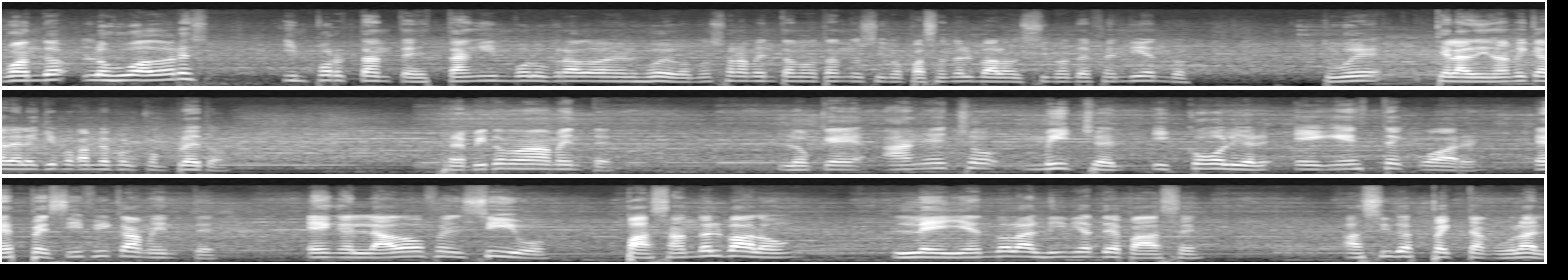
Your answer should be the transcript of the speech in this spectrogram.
Cuando los jugadores importantes están involucrados en el juego, no solamente anotando, sino pasando el balón, sino defendiendo, tuve que la dinámica del equipo cambia por completo. Repito nuevamente, lo que han hecho Mitchell y Collier en este quarter, específicamente en el lado ofensivo, pasando el balón, leyendo las líneas de pase, ha sido espectacular.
